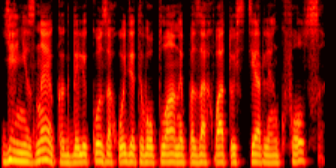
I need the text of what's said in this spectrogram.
Я не знаю, как далеко заходят его планы по захвату Стерлинг-Фолса,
